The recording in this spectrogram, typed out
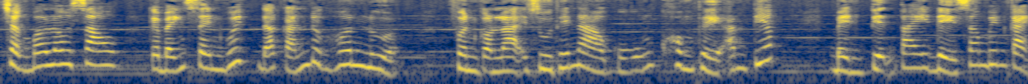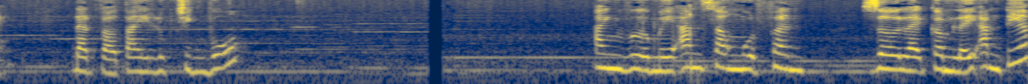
Chẳng bao lâu sau, cái bánh sandwich đã cắn được hơn nửa. Phần còn lại dù thế nào cô cũng không thể ăn tiếp. Bèn tiện tay để sang bên cạnh đặt vào tay Lục trinh Vũ. Anh vừa mới ăn xong một phần, giờ lại cầm lấy ăn tiếp.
